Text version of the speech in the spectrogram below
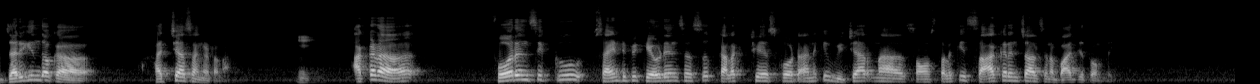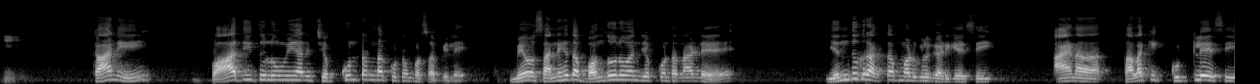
జరిగింది ఒక హత్యా సంఘటన. అక్కడ ఫోరెన్సిక్ సైంటిఫిక్ ఎవిడెన్సెస్ కలెక్ట్ చేసుకోవడానికి విచారణ సంస్థలకి సహకరించాల్సిన బాధ్యత ఉంది. కానీ బాధితులు అని చెప్పుకుంటున్న కుటుంబ సభ్యులే మేము సన్నిహిత బంధువులు అని చెప్పుకుంటున్నాళ్ళే ఎందుకు రక్తపు మడుగులు కడిగేసి ఆయన తలకి కుట్లేసి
